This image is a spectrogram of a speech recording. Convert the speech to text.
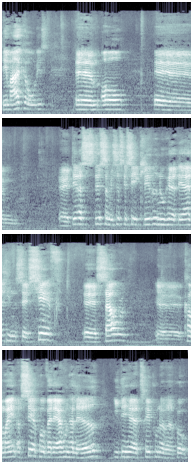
Det er meget kaotisk. Øhm, og øhm, øh, det, der, det, som vi så skal se i klippet nu her, det er, at hendes øh, chef, øh, Saul, øh, kommer ind og ser på, hvad det er, hun har lavet i det her trip, hun har været på.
